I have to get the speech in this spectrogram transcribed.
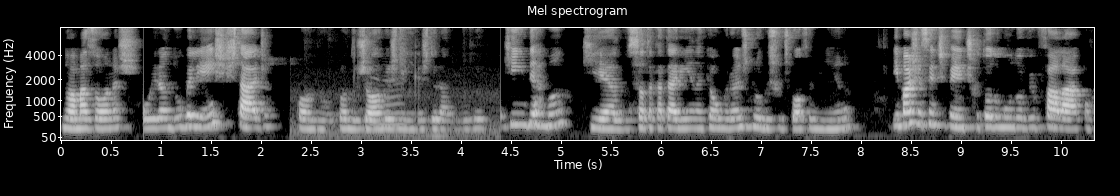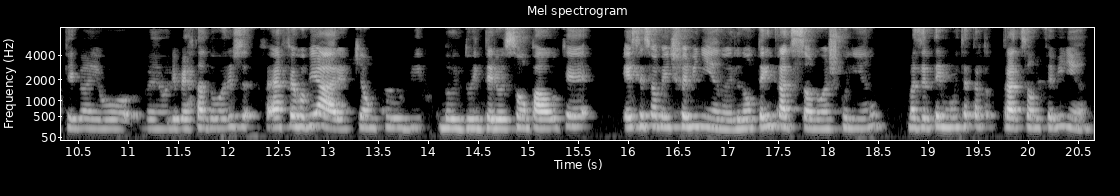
no Amazonas. O Iranduba, ele enche estádio quando, quando joga as meninas do Iranduba. Kinderman, que é de Santa Catarina, que é um grande clube de futebol feminino. E mais recentemente, que todo mundo ouviu falar porque ganhou, ganhou Libertadores, é a Ferroviária, que é um clube no- do interior de São Paulo que é essencialmente feminino. Ele não tem tradição no masculino, mas ele tem muita tra- tradição no feminino.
